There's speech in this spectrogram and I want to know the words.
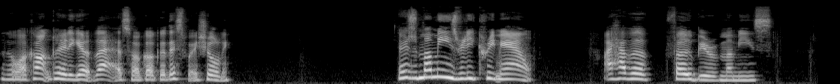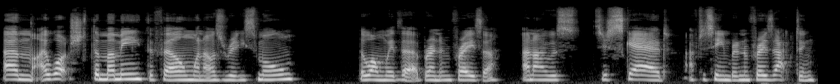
well, I can't clearly get up there, so I've got to go this way, surely. Those mummies really creep me out. I have a phobia of mummies. Um, I watched The Mummy, the film, when I was really small. The one with uh, Brendan Fraser. and I was just scared after seeing Brendan Fraser acting.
